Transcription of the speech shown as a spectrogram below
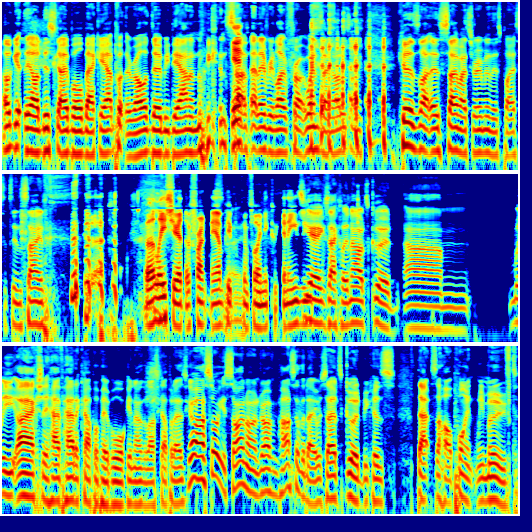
I'll get the old disco ball back out, put the roller derby down, and we can start that every like Friday, Wednesday night or something. Because like, there's so much room in this place, it's insane. Well, at least you're at the front now. People can find you quick and easy. Yeah, exactly. No, it's good. Um, we I actually have had a couple of people walk in over the last couple of days. Go, oh, I saw your sign on driving past the other day. So that's good because that's the whole point. We moved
